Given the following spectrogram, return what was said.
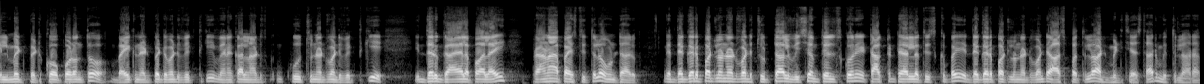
హెల్మెట్ పెట్టుకోకపోవడంతో బైక్ నడిపేటువంటి వ్యక్తికి వెనకాల నడు కూర్చున్నటువంటి వ్యక్తికి ఇద్దరు గాయాల పాలై ప్రాణాపాయ స్థితిలో ఉంటారు. ఇక దగ్గర పట్ల ఉన్నటువంటి చుట్టాలు విషయం తెలుసుకొని ట్రాక్టర్ టైర్లో తీసుకుపోయి దగ్గర పట్ల ఉన్నటువంటి ఆసుపత్రిలో అడ్మిట్ చేస్తారు మిత్రులారా.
